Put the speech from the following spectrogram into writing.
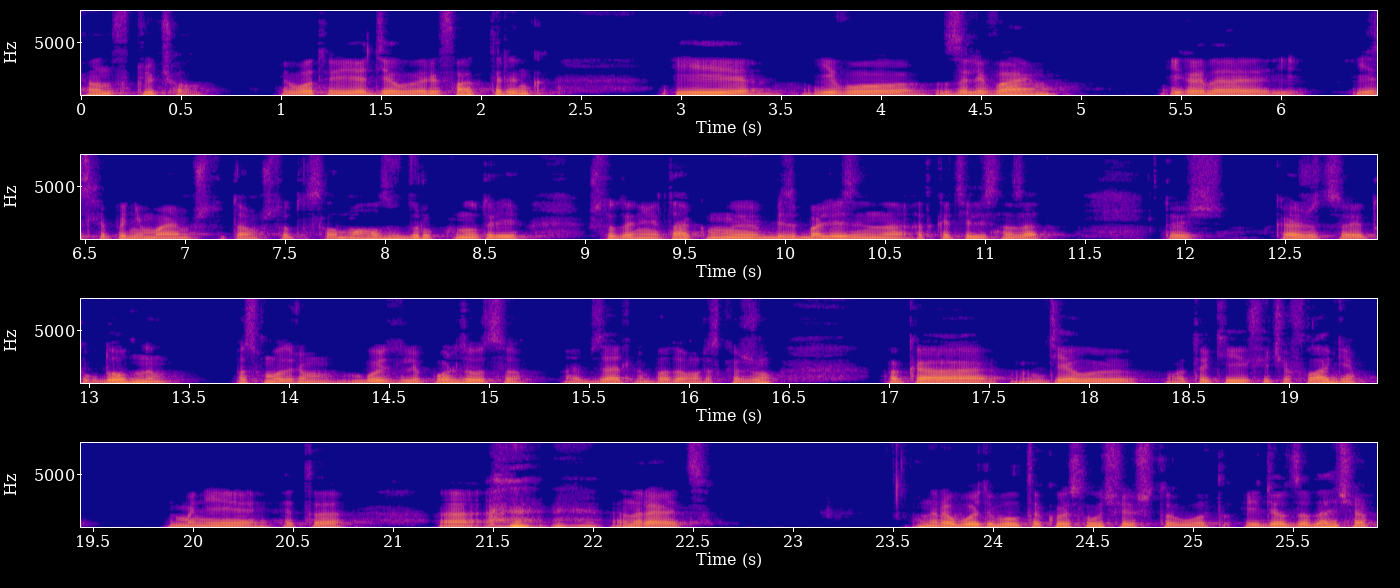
и он включен. И вот я делаю рефакторинг, и его заливаем, и когда, если понимаем, что там что-то сломалось вдруг внутри, что-то не так, мы безболезненно откатились назад. То есть кажется это удобным, посмотрим, будет ли пользоваться, обязательно потом расскажу. Пока делаю вот такие фичи-флаги, мне это а, нравится. На работе был такой случай, что вот идет задача,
